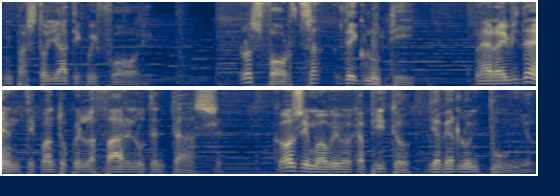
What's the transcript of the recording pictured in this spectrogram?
impastoiati qui fuori. Lo sforza deglutì. Era evidente quanto quell'affare lo tentasse. Cosimo aveva capito di averlo in pugno,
